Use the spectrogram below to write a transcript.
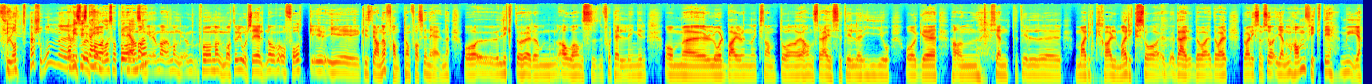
flott person. Øh, ja, Hvis vi skal på, henge oss opp i det også. Mange, mange, på mange måter gjorde seg gjeldende, og, og folk i, i Kristiania fant ham fascinerende og øh, likte å høre om alle hans fortellinger om uh, lord Byron, ikke sant, og hans reise til Rio, og uh, han kjente til uh, Mark, Karl Marx, og der, det, var, det, var, det var liksom Så gjennom ham fikk de mye mye.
